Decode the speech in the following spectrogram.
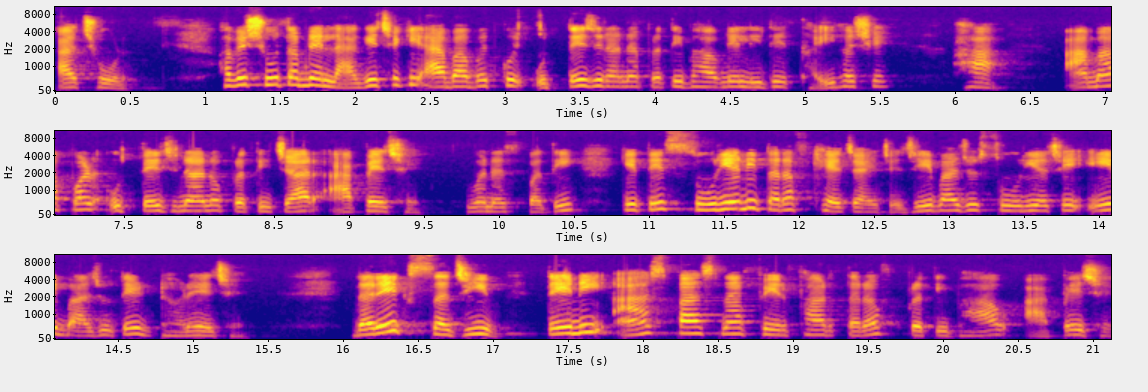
આ છોડ. હવે શું તમને લાગે છે કે આ બાબત કોઈ ઉત્તેજનાના પ્રતિભાવને લીધે થઈ હશે? હા, આમાં પણ ઉત્તેજનાનો પ્રતિચાર આપે છે. વનસ્પતિ કે તે સૂર્યની તરફ ખેંચાય છે. જે બાજુ સૂર્ય છે, એ બાજુ તે ઢળે છે. દરેક સજીવ તેની આસપાસના ફેરફાર તરફ પ્રતિભાવ આપે છે.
